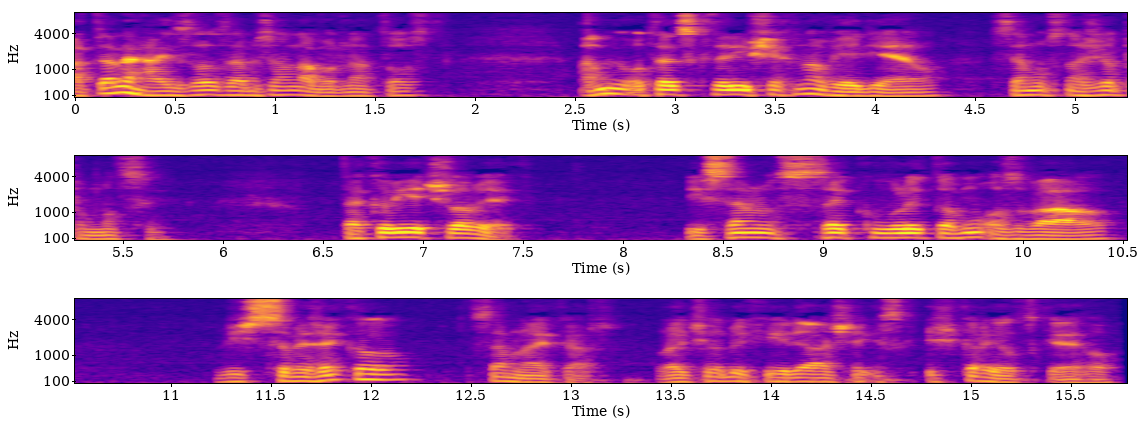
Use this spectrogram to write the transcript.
A ten hajzl zemřel na vodnatost a můj otec, který všechno věděl, se mu snažil pomoci. Takový je člověk. Když jsem se kvůli tomu ozval, víš, co mi řekl? Jsem lékař. Léčil bych Jidáše Iškariotského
